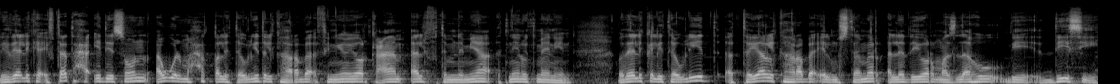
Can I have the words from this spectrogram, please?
لذلك افتتح إديسون أول محطة لتوليد الكهرباء في نيويورك عام 1882 وذلك لتوليد التيار الكهربائي المستمر الذي يرمز له بدي سي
